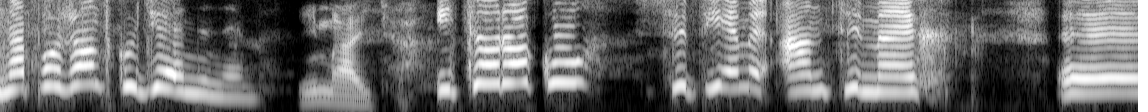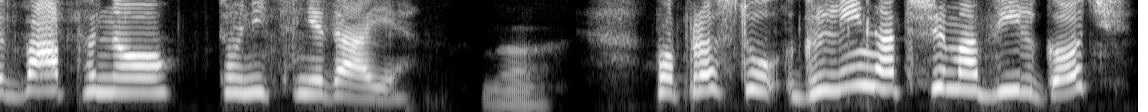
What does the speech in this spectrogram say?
na porządku dziennym. I Majcia. I co roku sypiemy antymech, yy, wapno, to nic nie daje. No, Po prostu glina trzyma wilgoć,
